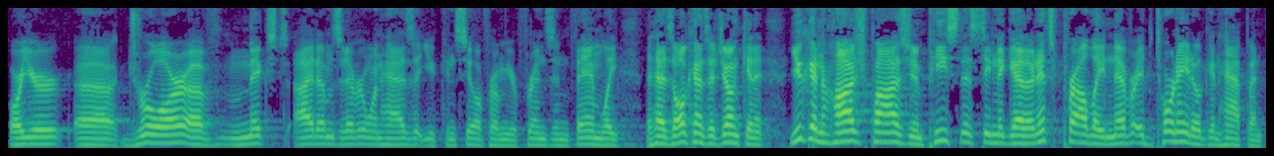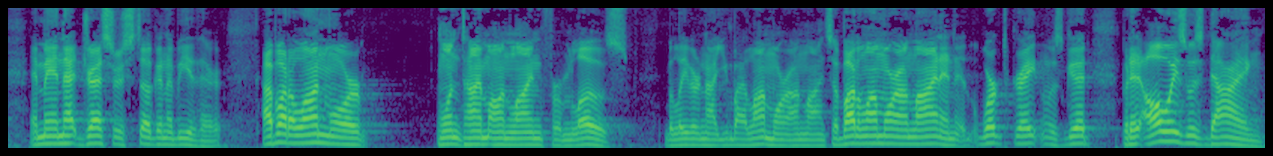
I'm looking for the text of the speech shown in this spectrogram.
or your uh, drawer of mixed items that everyone has that you conceal from your friends and family that has all kinds of junk in it. You can hodgepodge and piece this thing together, and it's probably never, a tornado can happen. And man, that dresser is still going to be there. I bought a lawnmower one time online from Lowe's. Believe it or not, you can buy a lawnmower online. So I bought a lawnmower online, and it worked great and was good, but it always was dying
